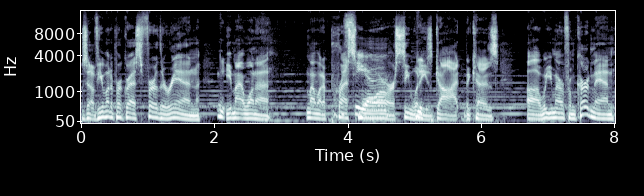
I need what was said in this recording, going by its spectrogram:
So if you want to progress further in, you might want to might want to press See, more uh, or see what he's got because uh, what you remember from Ferdinand,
